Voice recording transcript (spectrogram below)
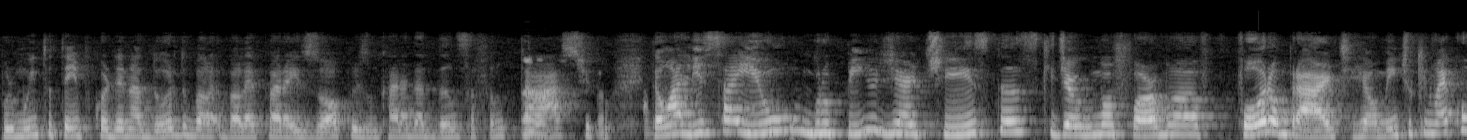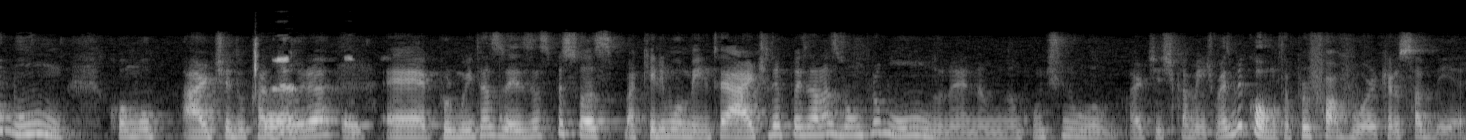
por muito tempo coordenador do Balé Paraisópolis, um cara da dança fantástico. Então ali saiu um grupinho de artistas que de alguma forma foram para a arte realmente, o que não é comum como arte educadora, é, é. É, por muitas vezes as pessoas, aquele momento é arte, depois elas vão para o mundo, né? Não, não continuam artisticamente. Mas me conta, por favor, quero saber.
